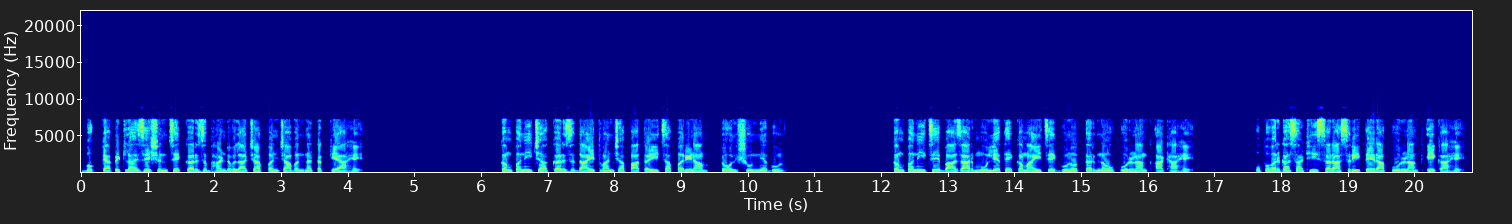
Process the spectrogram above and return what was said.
बुक कॅपिटलायझेशनचे कर्ज भांडवलाच्या पंचावन्न टक्के आहे. कंपनीच्या कर्ज दायित्वांच्या पातळीचा परिणाम टोल शून्य गुण. कंपनीचे बाजार मूल्य ते कमाईचे गुणोत्तर नऊ पूर्णांक आठ आहे. उपवर्गासाठी सरासरी तेरा पूर्णांक एक आहे.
